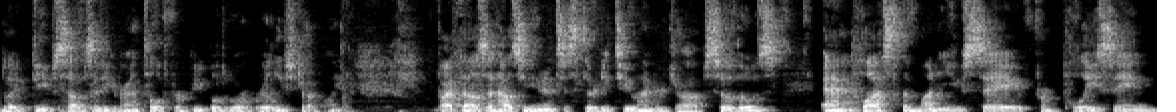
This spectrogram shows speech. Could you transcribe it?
like deep subsidy rental for people who are really struggling. 5,000 housing units is 3,200 jobs. So those, and plus the money you save from policing,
